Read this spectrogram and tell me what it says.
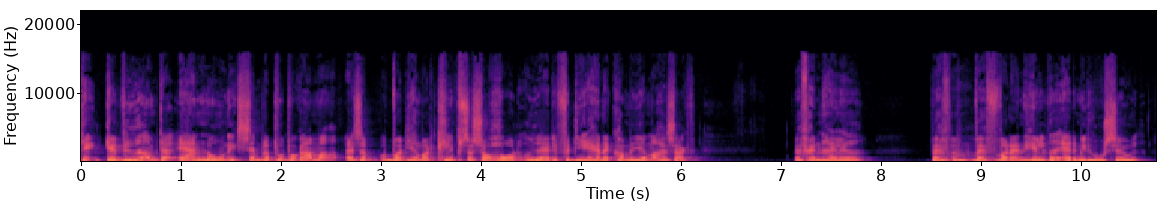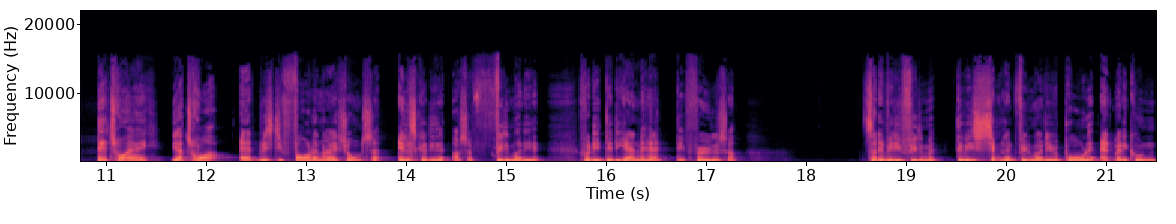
kan, kan vide, om der er nogle eksempler på programmer, altså, hvor de har måttet klippe sig så hårdt ud af det, fordi han er kommet hjem og har sagt, hvad fanden har I lavet? Hvad, hvad, hvordan helvede er det, mit hus ser ud? Det tror jeg ikke. Jeg tror, at hvis de får den reaktion, så elsker de det, og så filmer de det. Fordi det, de gerne vil have, det er følelser. Så det vil de filme. Det vil de simpelthen filme, og de vil bruge det alt, hvad de kunne.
